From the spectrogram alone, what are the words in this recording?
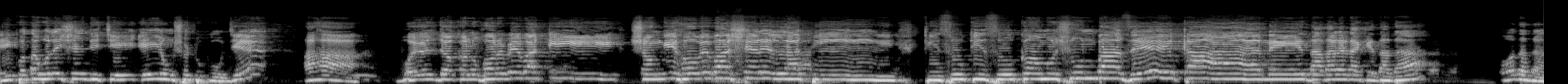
এই কথা বলে সে দিচ্ছে, এই অংশটুকু যে, আহা, বয়স যখন ভরবে বাটি, সঙ্গী হবে বাসের লাঠি। কিছু কিছু কম শুনবা যে কানে। দাদারে ডাকে, দাদা। ও দাদা।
